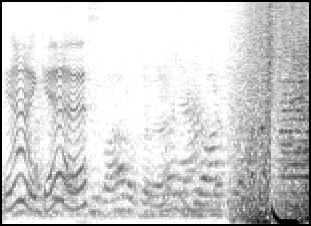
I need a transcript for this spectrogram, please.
Yeah, I guess. Bottles of that.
